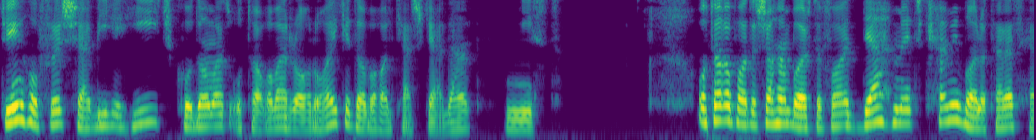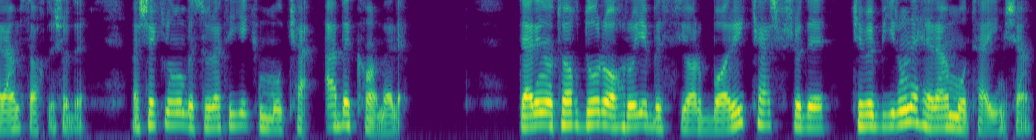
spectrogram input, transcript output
که این حفره شبیه هیچ کدام از اتاقا و راهروهایی که تا به حال کشف کردن نیست. اتاق پادشاه هم با ارتفاع ده متر کمی بالاتر از هرم ساخته شده و شکل اون به صورت یک مکعب کامله. در این اتاق دو راهروی بسیار باریک کشف شده که به بیرون هرم متعی میشن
